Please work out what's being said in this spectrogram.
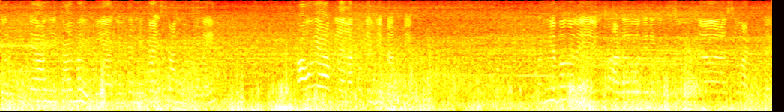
तर कुठे आहे काय माहिती अजून त्यांनी काय सांगितलं नाही. पाहूया आपल्याला कुठे घेतात ते. पण हे बघा ना झाडं वगैरे किती सुंदर असं वाटतंय.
